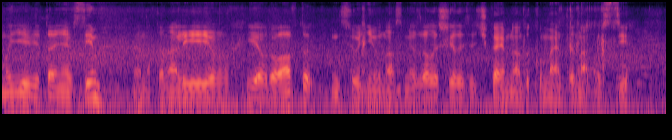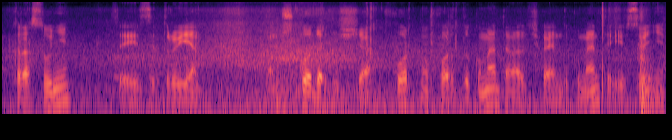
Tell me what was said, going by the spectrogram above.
Мої вітання всім. Ви на каналі Євроавто. Сьогодні у нас ми залишилися, чекаємо на документи на ось ці красуні. Це і Citroën, там Шкода і ще Ford. Ну, Ford документи, але чекаємо документи. І сьогодні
